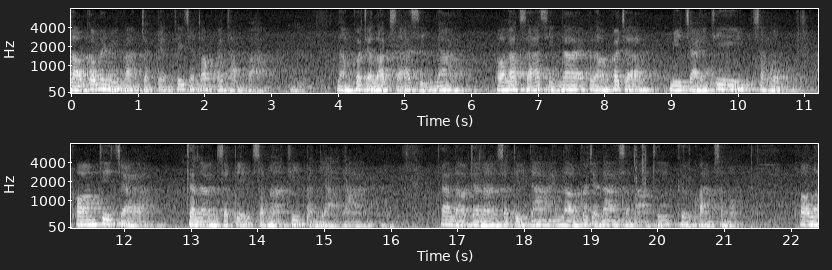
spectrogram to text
เราก็ไม่มีความจำเป็นที่จะต้องไปทำบาป เราก็จะรักษาศีลได้ พอรักษาศีลได้เราก็จะมีใจที่สงบ พร้อมที่จะเจริญสติสมาธิปัญญาได้ ถ้าเราจเจริญสติได้เราก็จะได้สมาธิคือความสงบ พอเรา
